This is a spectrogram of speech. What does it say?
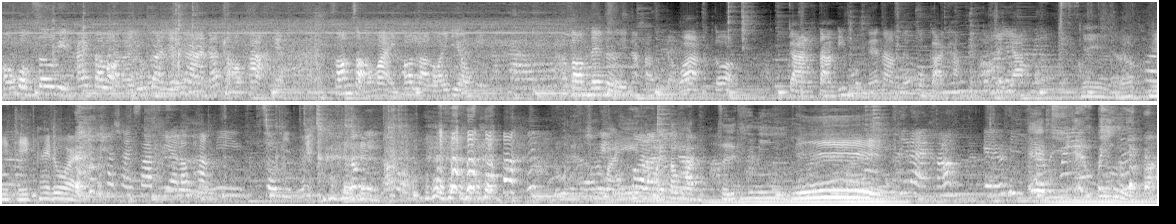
ของผมเซอร์วิสให้ตลอดอายุการใช้งาน ถ้าเสาผักเนี่ยซ่อมเสาใหม่ท่อนละร้อยเดียวซ่อมได้เลยนะครับ แต่ว่าก็กลางตามที่ผมแนะนำแล้วโอกาสหักมันก็จะยากหน่อยนี่แล้วมีทริคให้ด้วย ถ้าใช้ฟาดเมียแล้วพังนี่เซอร์วิสไหมก็มีครับผมรู้แล้วใช่ไหมทำไมต้องมาซื้อที่นี่ นี่ ที่ไหนครับเอพี AB Camping อะ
